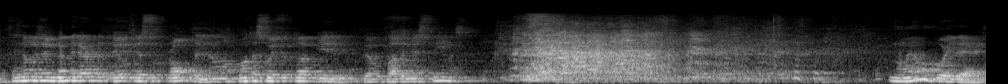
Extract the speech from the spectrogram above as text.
Eu falei, não, mas não é melhor fazer o texto pronto? Ele, não, não, conta as coisas da tua vida. Eu vou falar das minhas primas. Não é uma boa ideia.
